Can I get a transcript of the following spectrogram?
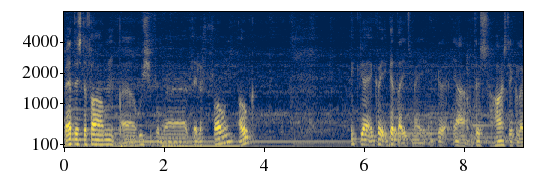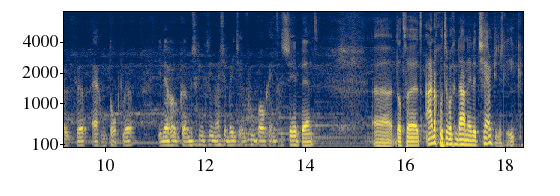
bed is ervan. hoesje voor mijn telefoon ook. Ik, ik, weet, ik heb daar iets mee. Ja, het is een hartstikke leuke club. Echt een topclub. Jullie hebben ook uh, misschien gezien als je een beetje in voetbal geïnteresseerd bent. Uh, dat we het aardig goed hebben gedaan in de Champions League.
